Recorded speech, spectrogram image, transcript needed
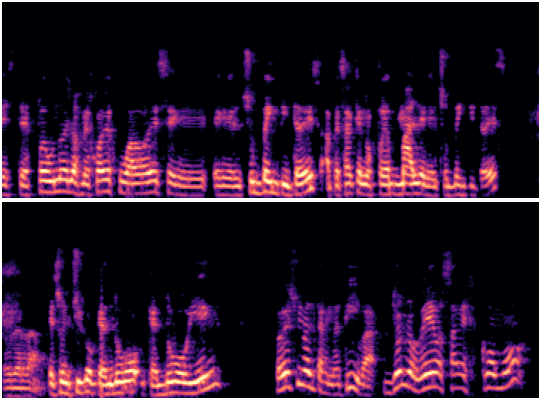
este, fue uno de los mejores jugadores en, en el sub-23, a pesar que no fue mal en el sub-23. Es verdad. Es un chico que anduvo, que anduvo bien, pero es una alternativa. Yo lo veo, ¿sabes cómo?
